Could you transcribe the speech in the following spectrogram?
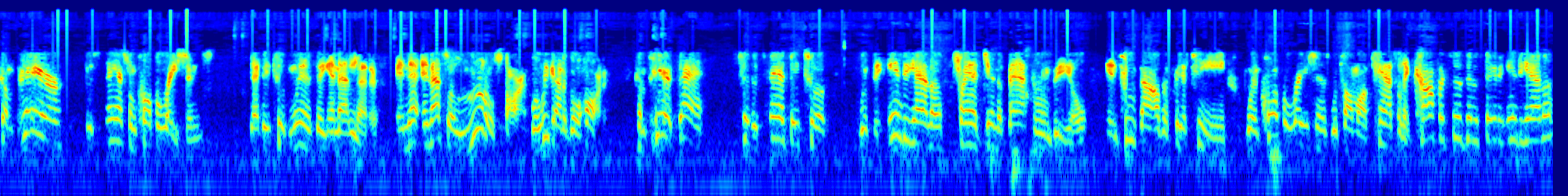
Compare the stance from corporations that they took Wednesday in that letter, and that and that's a little start. But we got to go harder. Compare that to the stance they took with the Indiana transgender bathroom bill in 2015 when corporations were talking about canceling conferences in the state of Indiana.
